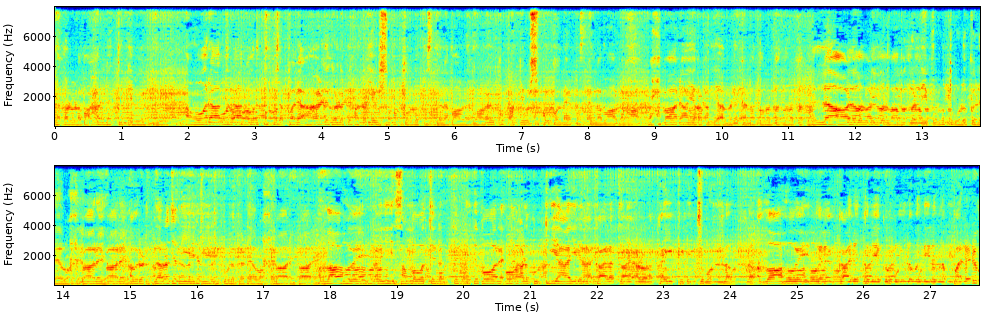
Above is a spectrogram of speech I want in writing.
ഞങ്ങളുടെ മഹല്ലത്തിന് വേണ്ടി അഹോരാത്രം പ്രവർത്തിച്ച പല ആളുകളും അന്ത്യവിഷമം കൊള്ളുന്ന സ്ഥലമാണ്. ഞങ്ങൾക്കും അന്ത്യവിഷമം കൊള്ളേണ്ട സ്ഥലമാണ്. റഹ്മാനായ റബ്ബി അവിടെ കടന്നുറങ്ങുന്ന. എല്ലാ ആളുകളുടെയും പാപങ്ങൾ നീ പുറത്തു കൊടുക്കണേ റഹ്മാനെ. അവരുടെ നിറജ നീ ഏറ്റിയിട്ട് കൊടുക്കണേ റഹ്മാനെ. അള്ളാഹുവെ ഈ സംഭവത്തിന് ഇതുപോലെ ഞങ്ങൾ കുട്ടിയായിരുന്ന കാലത്ത് ഞങ്ങളുടെ കൈ പിടിച്ചുകൊണ്ട് അള്ളാഹുവെ ഇത്തരം കാര്യത്തിലേക്ക് കൊണ്ടുവന്നിരുന്ന പലരും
